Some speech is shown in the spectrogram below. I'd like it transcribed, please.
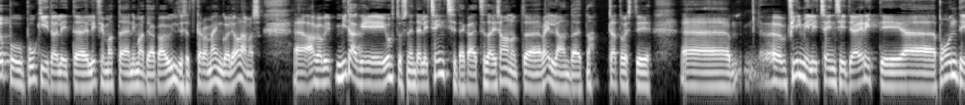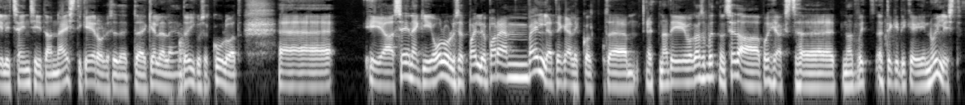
lõpubugid olid äh, lihvimata ja niimoodi, aga üldiselt terve mäng oli olemas. Äh, aga midagi juhtus nende litsentsidega, et seda ei saanud välja anda, et noh, teatavasti äh, filmilitsentsid ja eriti äh, Bondi litsentsid on hästi keerulised, et kellele need õigused kuuluvad äh, ja see nägi oluliselt palju parem välja tegelikult, äh, et nad ei kaasa võtnud seda põhjaks, et nad võt-, tegid ikkagi nullist.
